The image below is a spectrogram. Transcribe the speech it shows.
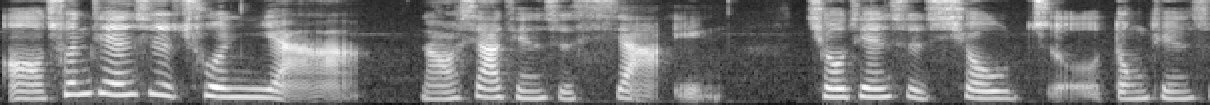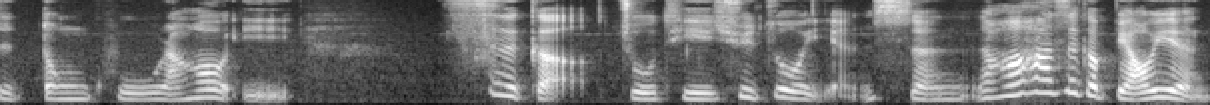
呃，春天是春芽，然后夏天是夏樱，秋天是秋折，冬天是冬枯，然后以四个主题去做延伸。然后它这个表演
